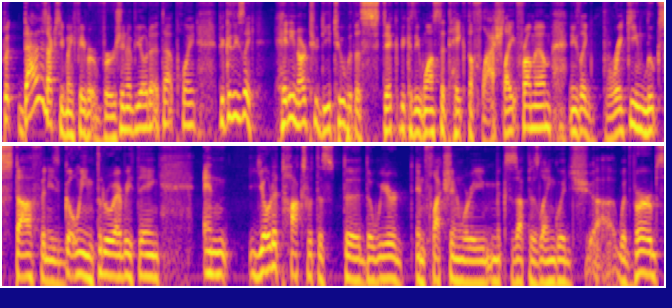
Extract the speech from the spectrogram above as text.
But that is actually my favorite version of Yoda at that point because he's like hitting R two D two with a stick because he wants to take the flashlight from him, and he's like breaking Luke's stuff, and he's going through everything, and Yoda talks with this the the weird inflection where he mixes up his language uh, with verbs.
